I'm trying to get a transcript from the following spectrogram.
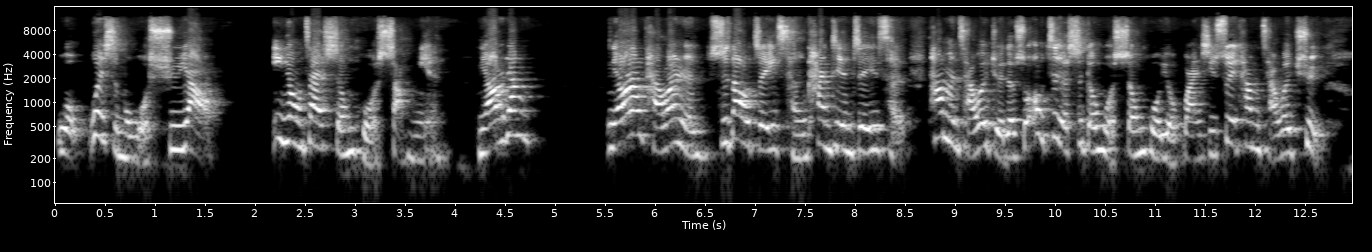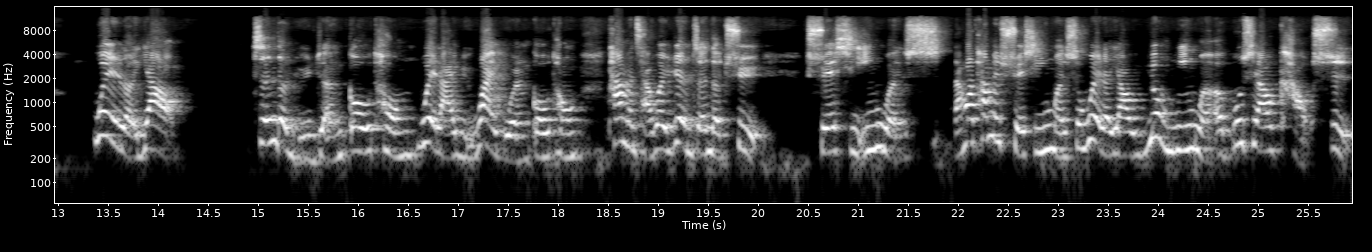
我为什么我需要应用在生活上面？你要让你要让台湾人知道这一层，看见这一层，他们才会觉得说，哦，这个是跟我生活有关系，所以他们才会去为了要真的与人沟通，未来与外国人沟通，他们才会认真的去。学习英文是，然后他们学习英文是为了要用英文，而不是要考试。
